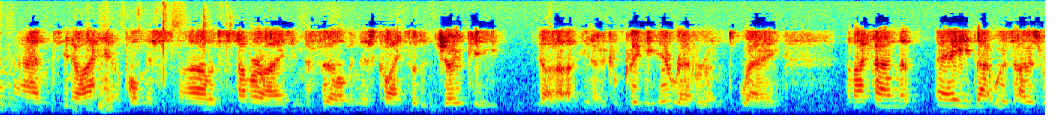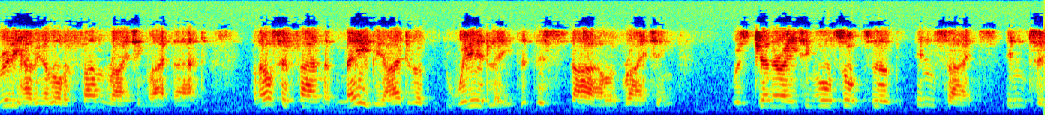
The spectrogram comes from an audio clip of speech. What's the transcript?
And, you know, I hit upon this style of summarizing the film in this quite sort of jokey, uh, you know, completely irreverent way and I found that a that was I was really having a lot of fun writing like that, and I also found that maybe I do a, weirdly that this style of writing was generating all sorts of insights into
